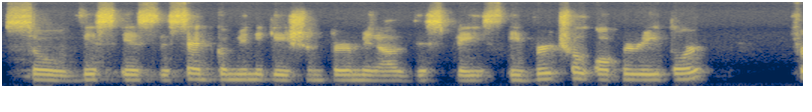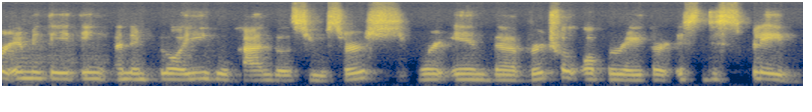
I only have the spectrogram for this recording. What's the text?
So this is the said communication terminal displays a virtual operator for imitating an employee who handles users, wherein the virtual operator is displayed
